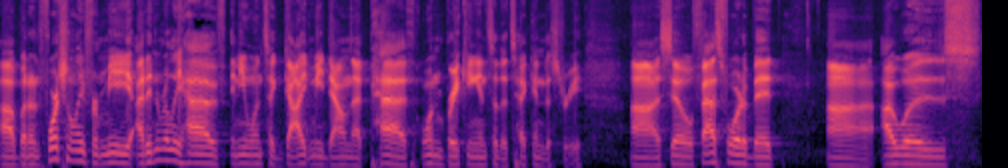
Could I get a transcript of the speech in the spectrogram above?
Uh, but unfortunately for me, I didn't really have anyone to guide me down that path on breaking into the tech industry. Uh, so fast forward a bit, I was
